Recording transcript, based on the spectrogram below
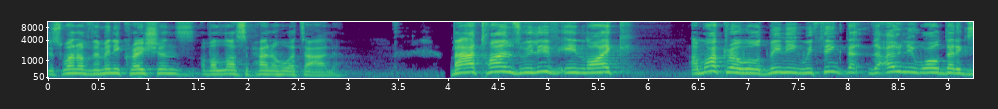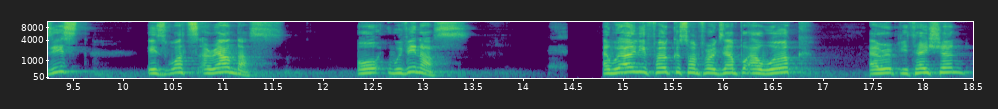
Just one of the many creations of Allah subhanahu wa ta'ala. But at times we live in like a micro world, meaning we think that the only world that exists is what's around us or within us and we only focus on, for example, our work, our reputation,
